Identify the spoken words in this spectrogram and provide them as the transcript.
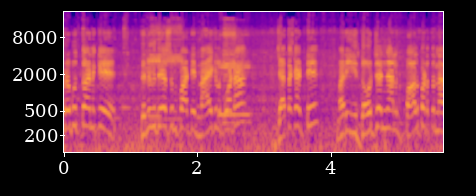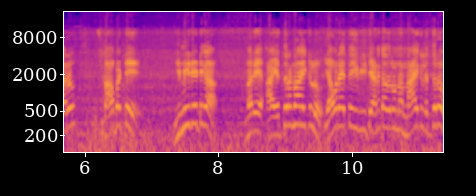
ప్రభుత్వానికి తెలుగుదేశం పార్టీ నాయకులు కూడా జతకట్టి మరి ఈ దౌర్జన్యాలకు పాల్పడుతున్నారు. కాబట్టి ఇమీడియట్గా మరి ఆ ఇద్దరు నాయకులు ఎవరైతే వీటి వెనకదలు ఉన్న నాయకులు ఇద్దరు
